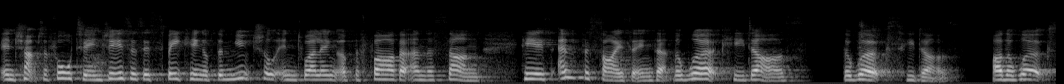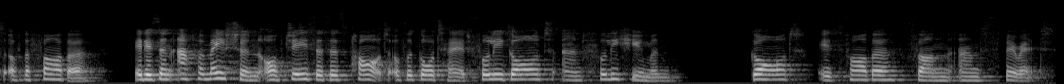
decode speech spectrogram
In chapter 14, Jesus is speaking of the mutual indwelling of the Father and the Son. He is emphasizing that the work he does, the works he does, are the works of the Father it is an affirmation of Jesus as part of the Godhead, fully God and fully human. God is Father, Son, and Spirit.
